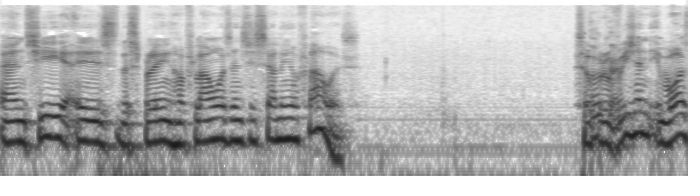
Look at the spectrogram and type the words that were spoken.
and she is displaying her flowers and she's selling her flowers. So Okay. provision it was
